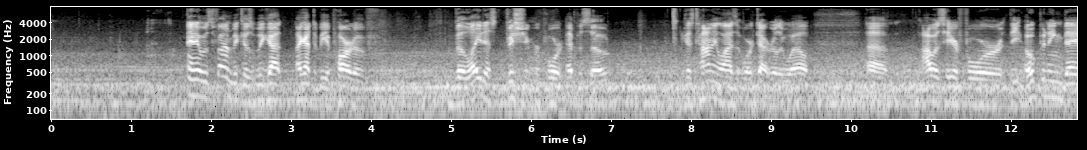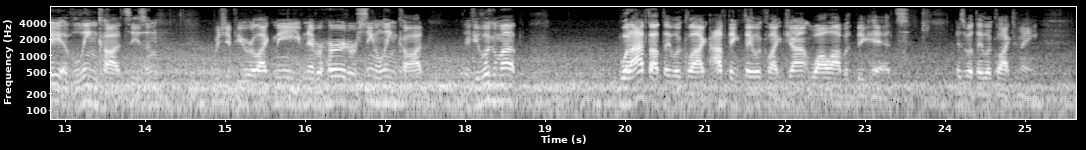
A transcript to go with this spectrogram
And it was fun because we got I got to be a part of the latest fishing report episode because timing wise it worked out really well. Um, I was here for the opening day of lingcod season, which if you were like me, you've never heard or seen a lingcod. If you look them up, what I thought they looked like, I think they look like giant walleye with big heads, is what they look like to me.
